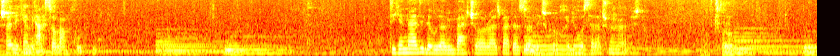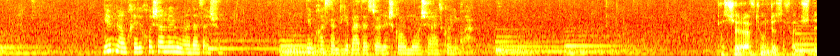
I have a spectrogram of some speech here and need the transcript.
شاید کمی اعصابم خورد بود. دیگه ندیده بودم این بچه ها رو از بعد از دانشگاه. خیلی حوصله‌شون رو نداشتم. چرا؟ نمی‌دونم خیلی خوشم نمیومد ازشون. نمی‌خواستم دیگه بعد از دانشگاه معاشرت کنیم با هم. پس چرا رفتی اونجا سفارش دادی؟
